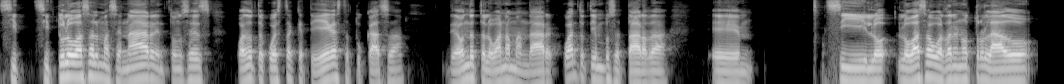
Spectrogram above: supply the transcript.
si, si, tú lo vas a almacenar, entonces, ¿cuánto te cuesta que te llegue hasta tu casa? de dónde te lo van a mandar, cuánto tiempo se tarda, em, si lo, vas a guardar en otro lado,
